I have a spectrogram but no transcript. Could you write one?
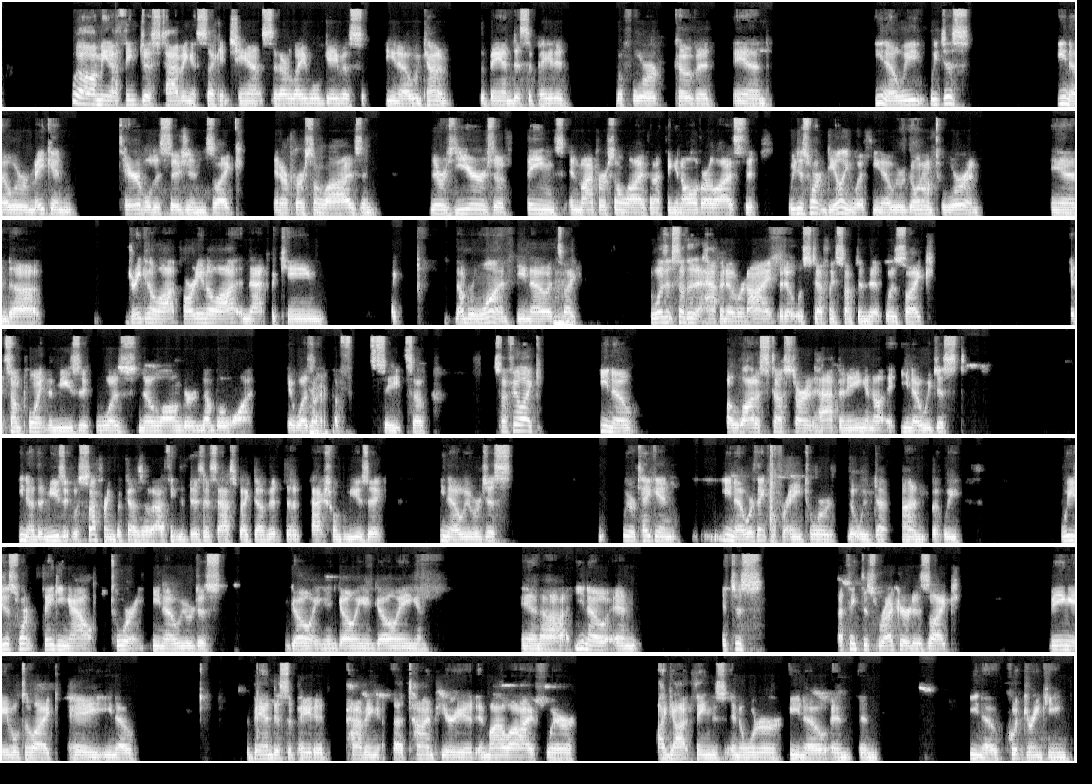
Well, I mean, I think just having a second chance that our label gave us, you know, we kind of, the band dissipated before COVID and, you know, we, we just, you know, we were making terrible decisions like in our personal lives. And there was years of things in my personal life, and I think in all of our lives that we just weren't dealing with. You know, we were going on tour and and uh, drinking a lot, partying a lot, and that became like number one. You know, it's Mhm. like it wasn't something that happened overnight, but it was definitely something that was like at some point the music was no longer number one. It wasn't Right. a seat. So, so I feel like, you know, a lot of stuff started happening, and uh, you know, we just, you know, the music was suffering because of it. I think the business aspect of it, the actual music, you know, we were just, we were taking, you know, we're thankful for any tour that we've done, but we, we just weren't thinking out touring. You know, we were just going and going and going and and uh, you know, and it just I think this record is like being able to like, hey, you know, the band dissipated, having a time period in my life where I got things in order, you know, and and you know, quit drinking,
